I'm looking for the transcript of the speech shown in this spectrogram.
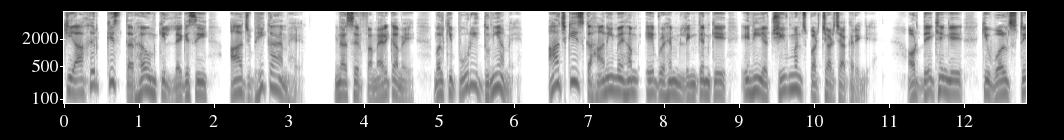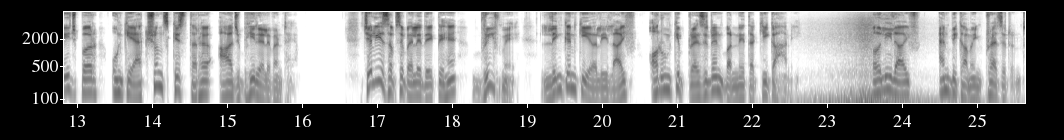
कि आखिर किस तरह उनकी लेगेसी आज भी कायम है? न सिर्फ़ अमेरिका में, बल्कि पूरी दुनिया में। आज की इस कहानी में हम इब्राहिम लिंकन के इन्हीं अचीवमेंट्स पर चर्चा करेंगे और देखेंगे कि वर्ल्ड स्टेज पर उनके एक्शंस किस तरह आज भी रेलेवेंट हैं। चलिए सबसे पहले देखते हैं ब्रीफ में लिंकन की अर्ली लाइफ और उनके प्रेसिडेंट बनने तक की कहानी। Early life and becoming president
